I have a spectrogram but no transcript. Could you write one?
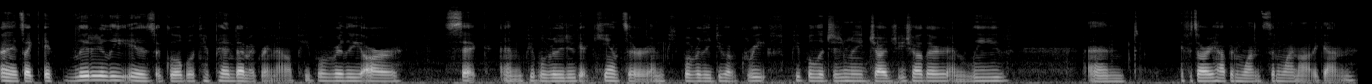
And it's like, it literally is a global pandemic right now. People really are sick, and people really do get cancer, and people really do have grief. People legitimately judge each other and leave. And if it's already happened once, then why not again?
